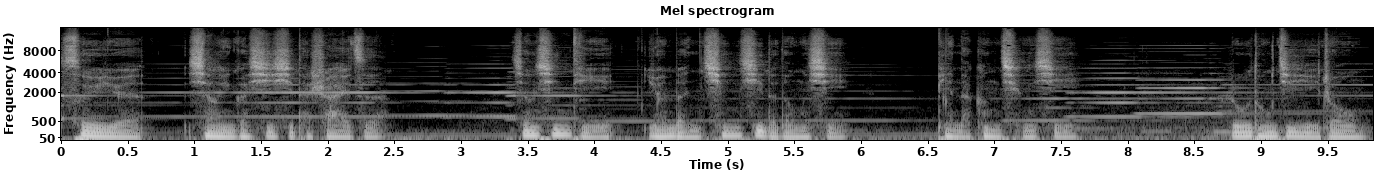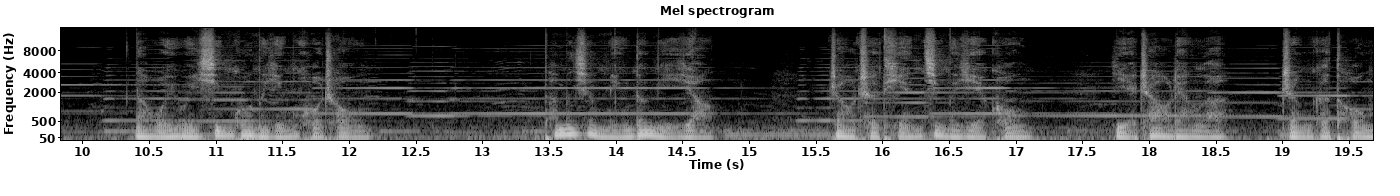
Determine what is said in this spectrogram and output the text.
岁月像一个细细的筛子，将心底原本清晰的东西变得更清晰，如同记忆中那微微星光的萤火虫。它们像明灯一样，照彻恬静的夜空，也照亮了整个童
